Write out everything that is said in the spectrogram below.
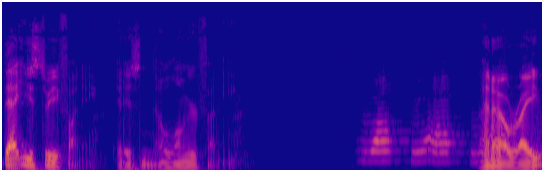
That used to be funny. It is no longer funny. I know, right?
